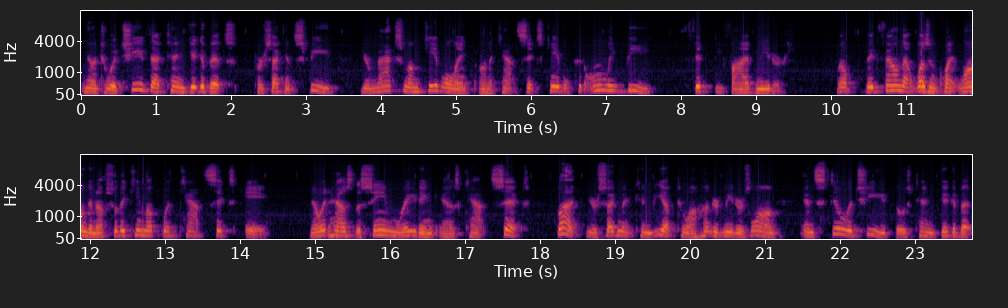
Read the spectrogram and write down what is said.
Now to achieve that 10 gigabits per second speed, your maximum cable length on a Cat 6 cable could only be 55 meters. Well, they'd found that wasn't quite long enough, so they came up with Cat 6A. Now it has the same rating as Cat 6, but your segment can be up to 100 meters long and still achieve those 10 gigabit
